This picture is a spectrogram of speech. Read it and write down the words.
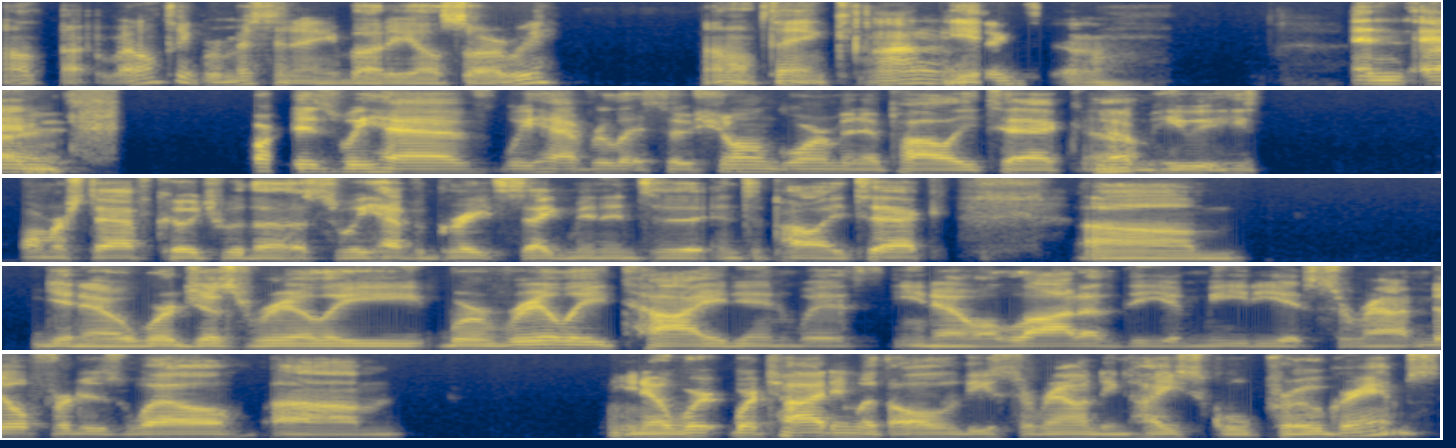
I don't, I don't, think we're missing anybody else, are we? I don't think. I don't yeah. think so. And All and right. is we have we have so Sean Gorman at Polytech. Um, yep. he he's former staff coach with us. So we have a great segment into into Polytech. Um, you know we're just really we're really tied in with you know a lot of the immediate surround milford as well um you know we're, we're tied in with all of these surrounding high school programs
